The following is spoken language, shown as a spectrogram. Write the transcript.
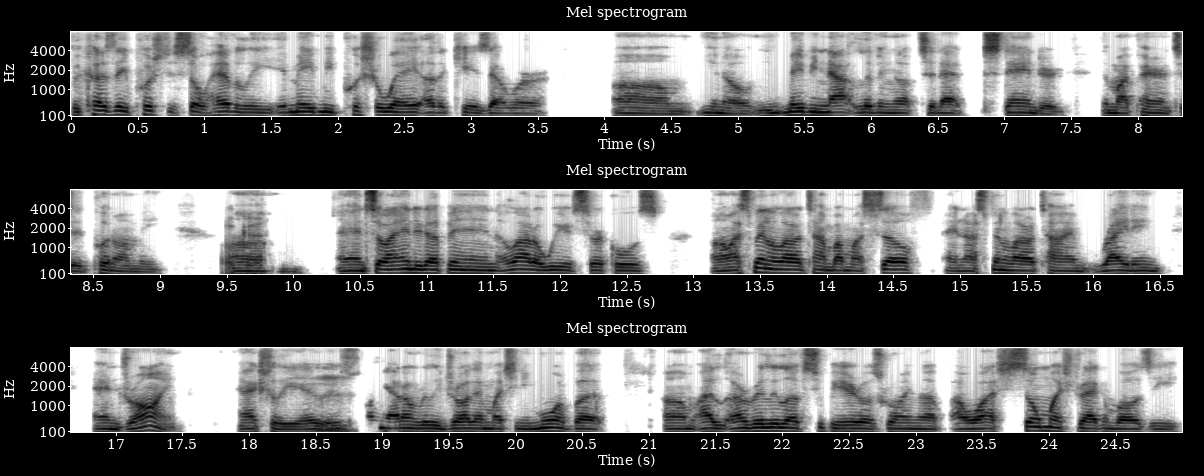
because they pushed it so heavily, it made me push away other kids that were, um, you know, maybe not living up to that standard that my parents had put on me. Okay. Um, and so I ended up in a lot of weird circles. Um, I spent a lot of time by myself, and I spent a lot of time writing and drawing. Actually, it was funny. I don't really draw that much anymore, but um, I, I really loved superheroes growing up. I watched so much Dragon Ball Z,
